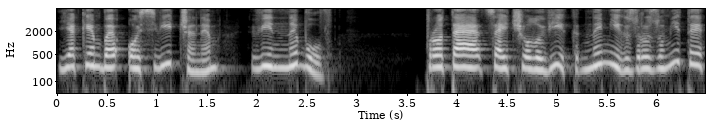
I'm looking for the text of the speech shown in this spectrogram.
яким би освіченим він не був. Проте цей чоловік не міг зрозуміти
